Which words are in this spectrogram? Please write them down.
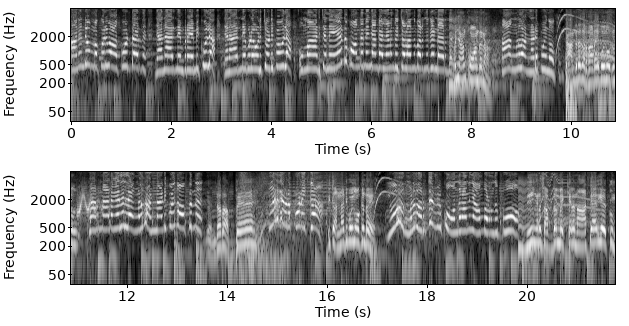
ഞാൻ എന്റെ ഉമ്മക്ക് ഒരു വാക്ക് കൊടുത്തായിരുന്നു. ഞാൻ ആരെയും പ്രേമിക്കൂല. ഞാൻ ആരെയും കൂടെ ഒളിച്ചോടി പോവില്ല ഉമ്മ കാണിച്ചെന്ന ഏത് കോന്തനെ ഞാൻ കല്യാണം കഴിച്ചോളാന്ന് പറഞ്ഞിട്ടുണ്ടായിരുന്നു. അപ്പൊ ഞാൻ കോന്തനാ? ആ നിങ്ങൾ കണ്ണാടി പോയി നോക്കും. ഞാൻ തന്നെ കർണാടകയിൽ പോയി നോക്കണത്? കർണാടകയിലല്ല നിങ്ങൾ കണ്ണാടി പോയി നോക്കുന്നു. എന്റെ റബ്ബേ. നിങ്ങൾ എവിടെ പോണിക്കാ ഈ കണ്ണാടി പോയി നോക്കണ്ടേ? അയ്യോ നിങ്ങൾ വെറുതെ കോന്തനാന്ന് ഞാൻ പറഞ്ഞത് പോ. നീ ഇങ്ങനെ ശബ്ദം വെക്കല നാട്ടുകാർ കേൾക്കും.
